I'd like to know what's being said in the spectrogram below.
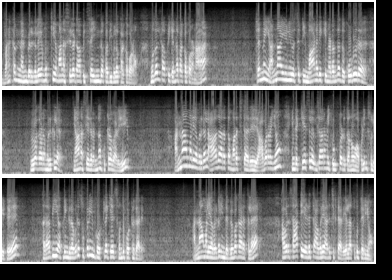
வணக்கம் நண்பர்களே முக்கியமான சில டாபிக்ஸை இந்த பதிவில் பார்க்க போகிறோம் முதல் டாபிக் என்ன பார்க்க போகிறோன்னா சென்னை அண்ணா யூனிவர்சிட்டி மாணவிக்கு நடந்த அந்த கொடூர விவகாரம் இருக்குல்ல ஞானசேகரன் தான் குற்றவாளி. அண்ணாமலை அவர்கள் ஆதாரத்தை மறைச்சிட்டாரு. அவரையும் இந்த கேஸில் விசாரணைக்கு உட்படுத்தணும் அப்படின்னு சொல்லிட்டு ரவி அப்படிங்கிறவர் சுப்ரீம் கோர்ட்டில் கேஸ் வந்து போட்டிருக்காரு. அண்ணாமலை அவர்கள் இந்த விவகாரத்தில் அவர் சாட்டியை எடுத்து அவரே அடிச்சுக்கிட்டார். எல்லாத்துக்கும் தெரியும்.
